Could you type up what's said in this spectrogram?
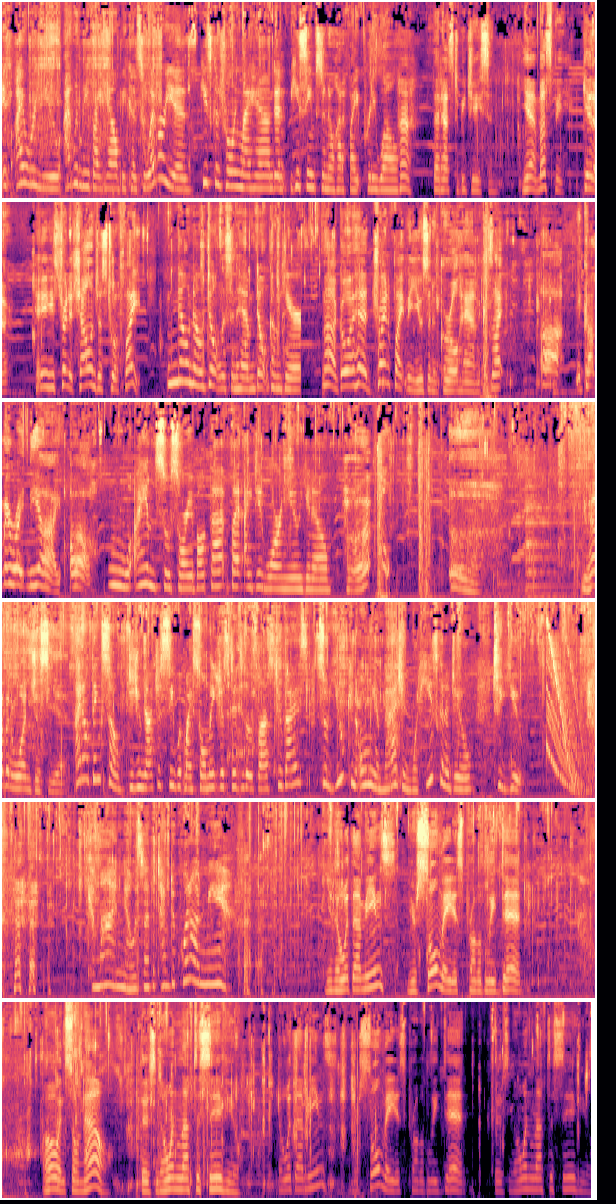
If I were you, I would leave right now because whoever he is, he's controlling my hand and he seems to know how to fight pretty well. Huh, that has to be Jason. Yeah, must be. Get her. Hey, he's trying to challenge us to a fight. No, no, don't listen to him. Don't come here. Nah, go ahead. Try and fight me using a girl hand, because I. Ah, you got me right in the eye. Oh. Ooh, I am so sorry about that, but I did warn you, you know. Huh? Oh. Ugh. You haven't won just yet. I don't think so. Did you not just see what my soulmate just did to those last two guys? So you can only imagine what he's gonna do to you. Come on, now is not the time to quit on me. You know what that means? Your soulmate is probably dead. Oh, and so now, there's no one left to save you. Know what that means? Your soulmate is probably dead. There's no one left to save you.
